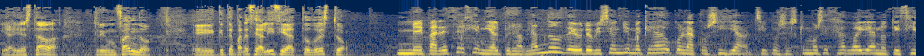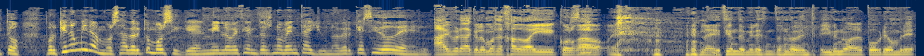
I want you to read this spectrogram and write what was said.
Y ahí estaba, triunfando. Eh, ¿Qué te parece, Alicia, todo esto? Me parece genial, pero hablando de Eurovisión yo me he quedado con la cosilla, chicos, es que hemos dejado ahí a Noticito. ¿Por qué no miramos a ver cómo sigue en 1991, a ver qué ha sido de él? Ah, es verdad que lo hemos dejado ahí colgado en la edición de 1991 al pobre hombre.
